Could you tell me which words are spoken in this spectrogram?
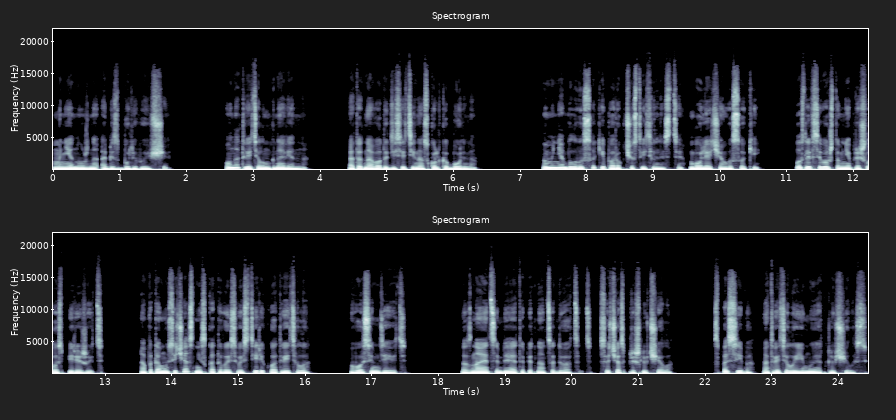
«Мне нужно обезболивающее». Он ответил мгновенно. «От одного до десяти, насколько больно?» У меня был высокий порог чувствительности, более чем высокий, после всего, что мне пришлось пережить. А потому сейчас, не скатываясь в истерику, ответила «Восемь-девять». Зная тебя, это пятнадцать-двадцать. Сейчас пришлю чела. «Спасибо», — ответила ему и отключилась.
